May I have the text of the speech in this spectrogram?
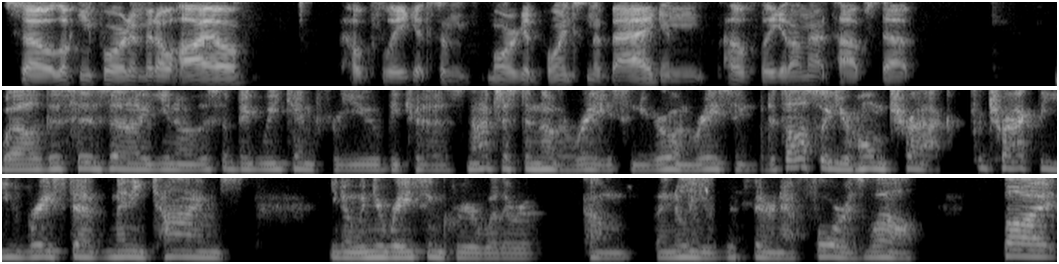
So looking forward to Mid Ohio, hopefully get some more good points in the bag and hopefully get on that top step. Well, this is uh, you know this is a big weekend for you because not just another race and you're going racing, but it's also your home track, track that you've raced at many times, you know, in your racing career. Whether um, I know you raced there in F4 as well, but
